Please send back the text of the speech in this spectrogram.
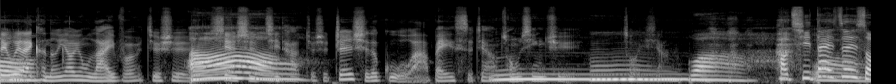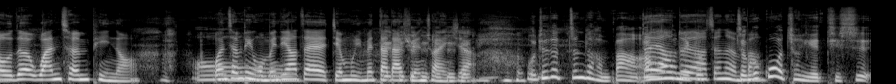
所以未来可能要用 live，就是啊现实其他就是真实的鼓啊、贝斯这样重新去嗯做一下。哇，好期待这首的完成品哦！哦完成品我们一定要在节目里面大大宣传一下。我觉得真的很棒。对啊，那个对啊，真的很整个。过程也其实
